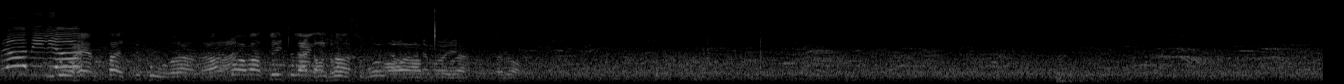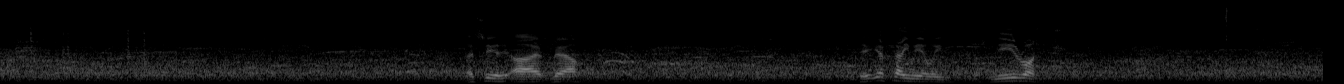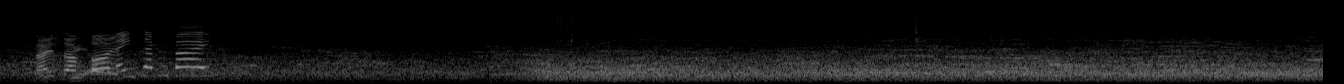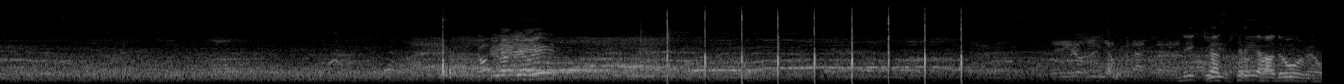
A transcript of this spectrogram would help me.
Bra Vi går William! hem tätt på varandra. Han har varit lite längre de så... låg Ja, alltså, det var ju- det. Det är bra. Let's see it. Uh, yeah. Take your time, Aileen. There's no rush. 975. 975. Niklas 3 hade honom.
